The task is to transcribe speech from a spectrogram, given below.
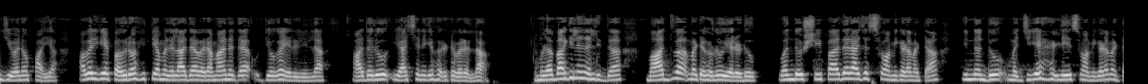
ಜೀವನೋಪಾಯ. ಅವರಿಗೆ ಪೌರೋಹಿತ್ಯ ಮೊದಲಾದ ವರಮಾನದ ಉದ್ಯೋಗ ಇರಲಿಲ್ಲ. ಆದರೂ ಯಾಚನೆಗೆ ಹೊರಟವರಲ್ಲ. ಮುಳಬಾಗಿಲಿನಲ್ಲಿದ್ದ ಮಾಧ್ವ ಮಠಗಳು ಎರಡು. ಒಂದು ಶ್ರೀಪಾದರಾಜ ಸ್ವಾಮಿಗಳ ಮಠ, ಇನ್ನೊಂದು ಮಜ್ಜಿಗೆಹಳ್ಳಿ ಸ್ವಾಮಿಗಳ ಮಠ.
